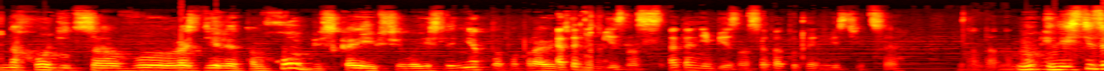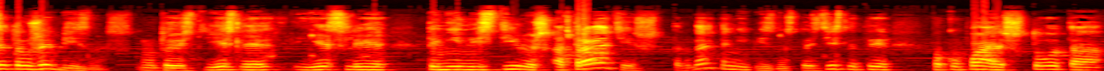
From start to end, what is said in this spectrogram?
находится в разделе там хобби, скорее всего. Если нет, то поправить. Это не бизнес. Это не бизнес, это только инвестиция. Ну, инвестиция это уже бизнес. Ну, то есть, если, если ты не инвестируешь, а тратишь, тогда это не бизнес. То есть если ты покупаешь что-то,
